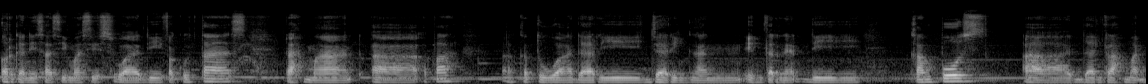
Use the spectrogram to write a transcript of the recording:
organisasi mahasiswa di fakultas. Rahmat uh, apa ketua dari jaringan internet di kampus uh, dan Rahmat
